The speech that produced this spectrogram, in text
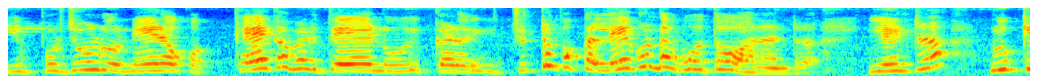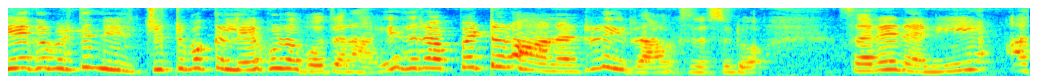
ఇప్పుడు చూడు నేను ఒక కేక పెడితే నువ్వు ఇక్కడ చుట్టుపక్కల లేకుండా పోతావు అని అంటారు ఏంట్రా? నువ్వు కేక పెడితే నేను చుట్టుపక్కల లేకుండా పోతానా? ఎదురా పెట్టురా అని అంటాడు ఈ రాక్షసుడు. సరేనని ఆ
